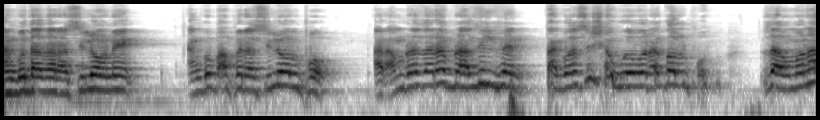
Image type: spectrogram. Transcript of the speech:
আঙ্গো দাদারা ছিল অনেক, আঙ্গো বাপেরা ছিল অল্প, আর আমরা যারা ব্রাজিল ফ্যান তাগো আছে সাগুয়া গল্প। যাও মনা,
